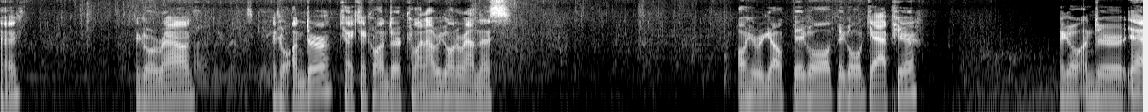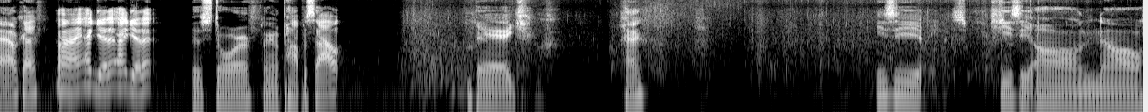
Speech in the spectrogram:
Okay. I go around. Find a way around. I go under. Okay, I can't go under. Come on, how are we going around this? Oh, here we go. Big old, big old gap here. I go under. Yeah, okay. All right, I get it. I get it. This door. They're gonna pop us out. Big. Okay. Easy. Easy. Oh no.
